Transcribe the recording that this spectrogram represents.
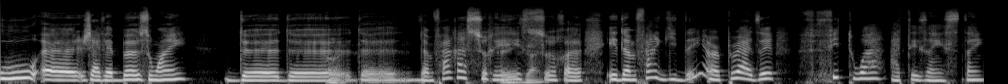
où j'avais besoin de, de, Ouais. de, de me faire rassurer Exact. sur, euh, et de me faire guider un peu à dire fie-toi à tes instincts,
